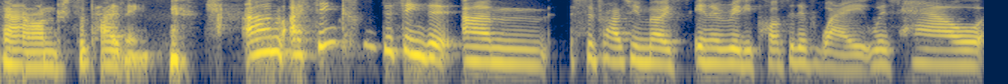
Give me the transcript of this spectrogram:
found surprising? um, I think the thing that um, surprised me most in a really positive way was how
